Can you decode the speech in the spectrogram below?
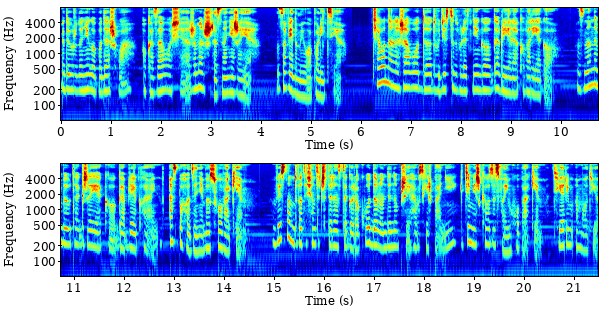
Gdy już do niego podeszła, okazało się, że mężczyzna nie żyje. Zawiadomiła policję. Ciało należało do 22-letniego Gabriela Kowariego. Znany był także jako Gabriel Klein, a z pochodzenia był Słowakiem. Wiosną 2014 roku do Londynu przyjechał z Hiszpanii, gdzie mieszkał ze swoim chłopakiem, Thierrym Amodio.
